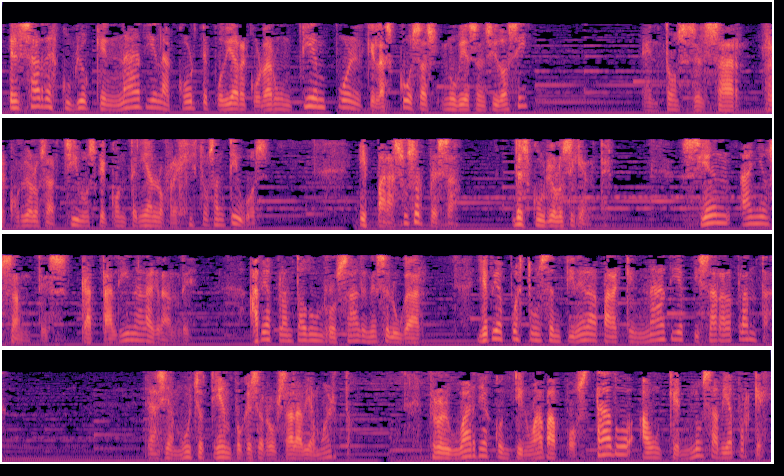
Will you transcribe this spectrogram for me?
el zar descubrió que nadie en la corte podía recordar un tiempo en el que las cosas no hubiesen sido así. Entonces el zar recurrió a los archivos que contenían los registros antiguos y para su sorpresa descubrió lo siguiente. Cien años antes, Catalina la Grande había plantado un rosal en ese lugar y había puesto un centinela para que nadie pisara la planta. Ya hacía mucho tiempo que ese rosal había muerto, pero el guardia continuaba apostado aunque no sabía por qué.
